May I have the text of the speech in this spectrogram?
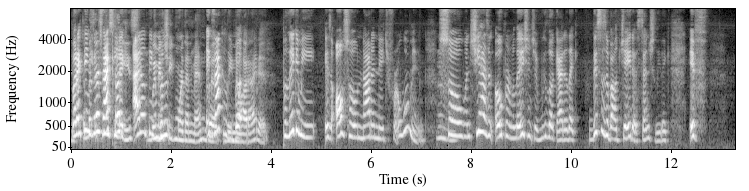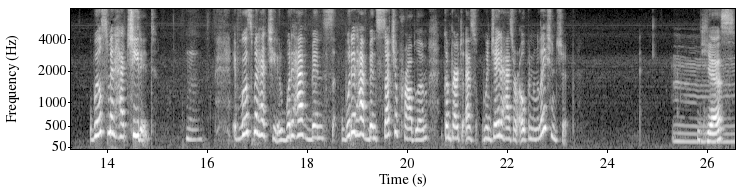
But i think but exactly like i don't think women poly- cheat more than men. But Exactly, we know how to hide it. polygamy is also not a nature for a woman. So mm-hmm. when she has an open relationship, we look at it like this is about Jada essentially. Like if Will Smith had cheated, mm-hmm. if Will Smith had cheated, would it have been would it have been such a problem compared to as when Jada has her open relationship? Yes,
